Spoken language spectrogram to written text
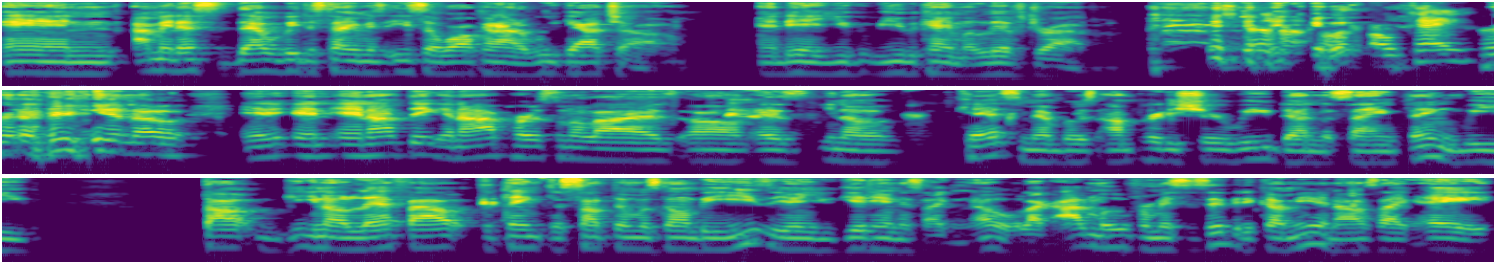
And I mean, that's that would be the same as Issa walking out of "We Got Y'all," and then you you became a Lyft driver. okay, you know, and and and I think in our personalized um, as you know cast members, I'm pretty sure we've done the same thing. We thought, you know, left out to think that something was going to be easier. And you get here and it's like, no, like I moved from Mississippi to come here. And I was like, hey,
